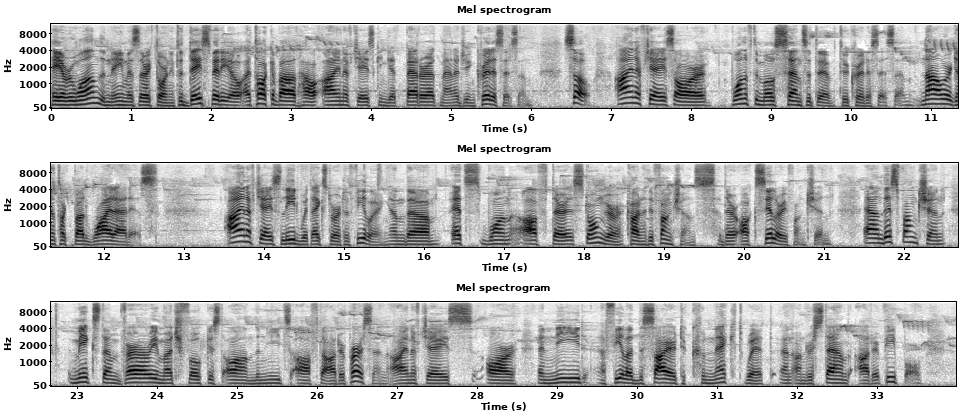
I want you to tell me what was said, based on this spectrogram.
Hey everyone, the name is Erik Thorn. In today's video I talk about how INFJs can get better at managing criticism. So, INFJs are one of the most sensitive to criticism. Now we're going to talk about why that is. INFJs lead with extroverted feeling and uh, it's one of their stronger cognitive functions, their auxiliary function. And this function makes them very much focused on the needs of the other person. INFJs are a need, a feel a desire to connect with and understand other people.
